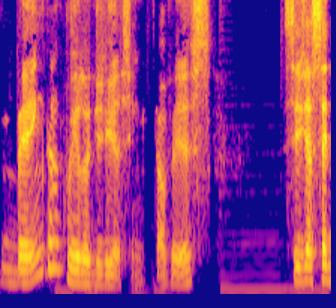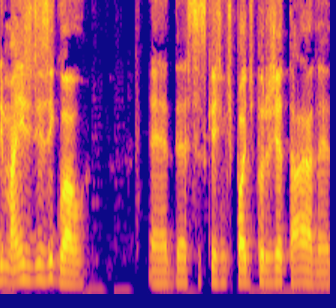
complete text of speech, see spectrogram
Bem tranquilo, eu diria assim. Talvez seja a série mais desigual é, dessas que a gente pode projetar, né?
